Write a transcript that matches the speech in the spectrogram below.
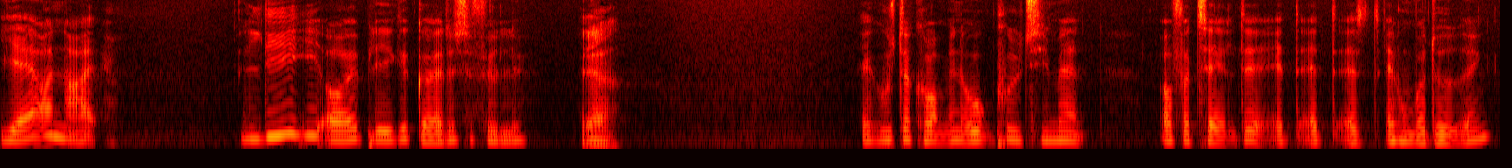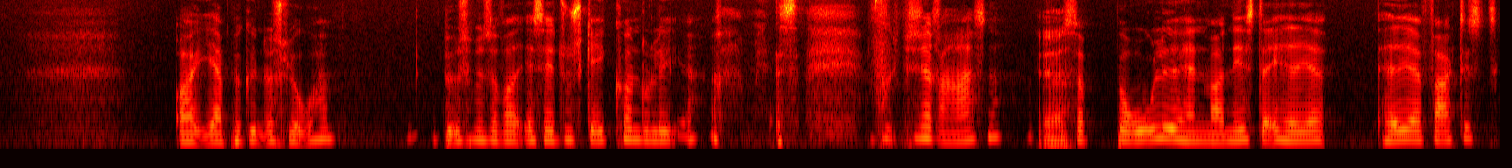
Ja og nej. Lige i øjeblikket gør det selvfølgelig. Ja. Jeg kan huske, der kom en ung politimand og fortalte, at, at, at, at hun var død, ikke? Og jeg begyndte at slå ham. Jeg blev simpelthen så vred. Jeg sagde, du skal ikke kondolere. altså, fuldstændig rasende. Ja. Og så beroligede han mig. Næste dag havde jeg, havde jeg faktisk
